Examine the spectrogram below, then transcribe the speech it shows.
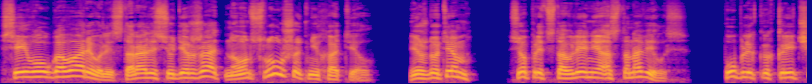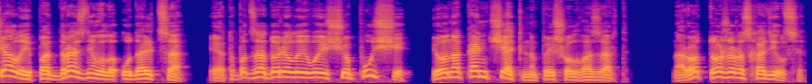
Все его уговаривали, старались удержать, но он слушать не хотел. Между тем все представление остановилось. Публика кричала и поддразнивала удальца. Это подзадорило его еще пуще, и он окончательно пришел в азарт. Народ тоже расходился.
